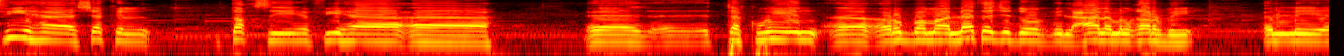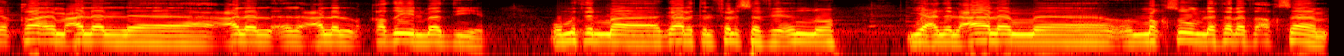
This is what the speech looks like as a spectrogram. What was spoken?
فيها شكل طقسي فيها آه، تكوين آه، ربما لا تجده بالعالم الغربي اللي قائم على على على القضية المادية. ومثل ما قالت الفلسفة إنه يعني العالم آه، مقسوم لثلاث أقسام.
